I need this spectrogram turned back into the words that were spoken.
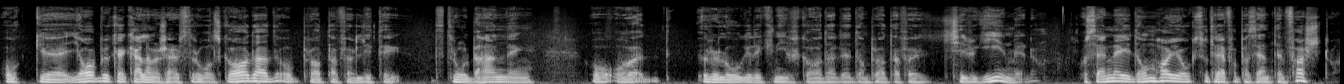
Och eh, jag brukar kalla mig själv strålskadad och prata för lite strålbehandling och, och urologer är knivskadade, de pratar för kirurgin med dem. Och sen är ju, de har ju också träffat patienten först. Då.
